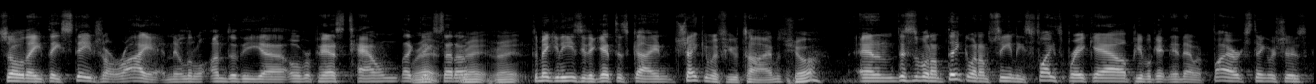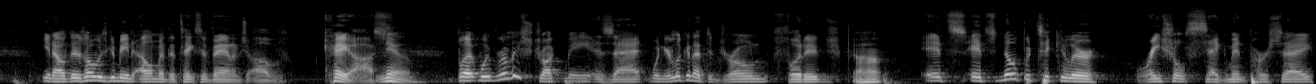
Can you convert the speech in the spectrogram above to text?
so they, they staged a riot in their little under the uh, overpass town like they Right, set up right, right. to make it easy to get this guy and shank him a few times. Sure. And this is what I'm thinking when I'm seeing these fights break out, people getting in there with fire extinguishers. You know, there's always going to be an element that takes advantage of chaos. Yeah. But what really struck me is that when you're looking at the drone footage, Uh huh. it's it's no particular racial segment per se.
